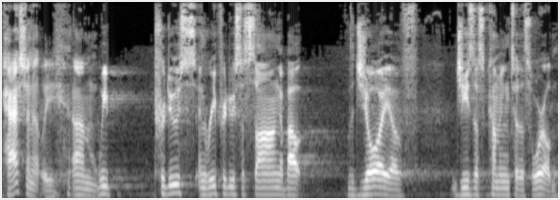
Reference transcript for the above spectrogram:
passionately, um, we produce and reproduce a song about the joy of Jesus coming to this world.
